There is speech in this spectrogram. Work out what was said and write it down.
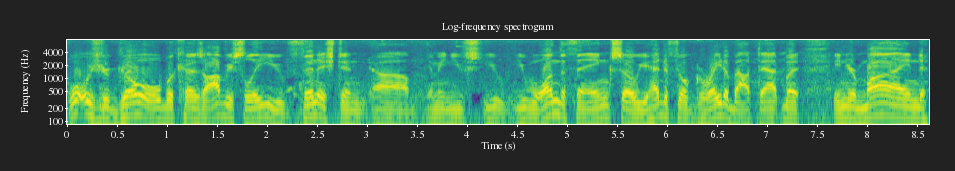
what was your goal? Because obviously you finished and uh, I mean you you you won the thing, so you had to feel great about that. But in your mind,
